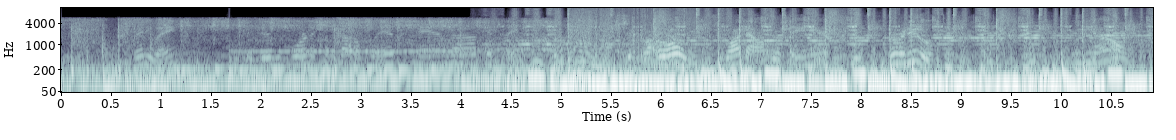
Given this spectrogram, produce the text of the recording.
But anyway, if there's a four that comes out, I'll play it and uh, get the oh, go now, we're staying here. Where are? Now.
